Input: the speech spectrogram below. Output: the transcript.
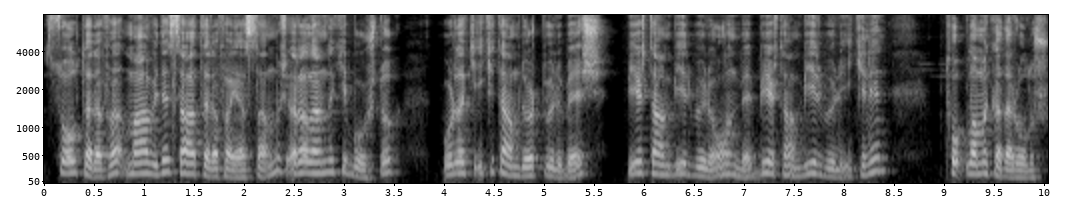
sol tarafa, mavi de sağ tarafa yaslanmış. Aralarındaki boşluk buradaki 2 tam 4 bölü 5, 1 tam 1 bölü 10 ve 1 tam 1 bölü 2'nin toplamı kadar olur.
